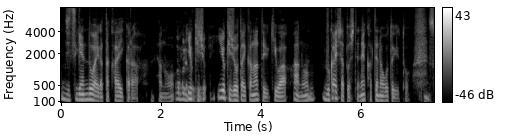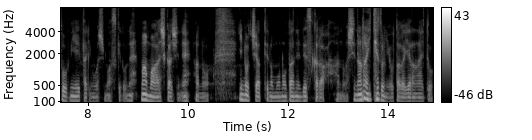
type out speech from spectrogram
実現度合いが高いから、あの良き良き状態かなという気は、あの、部外者としてね、勝手なこと言うとう、んそう見えたりもしますけどね。まあまあ、しかしね、あの、命あっての物種ですから、あの、死なない程度にお互いやらないと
